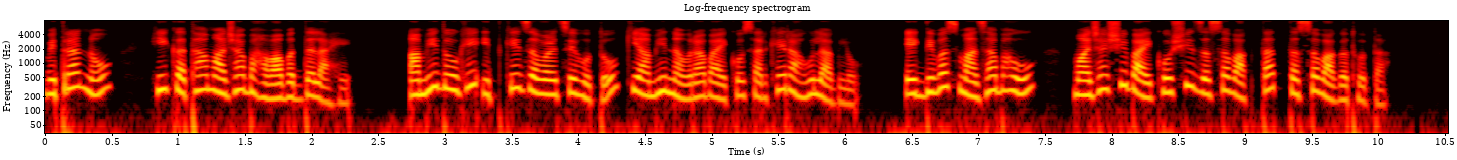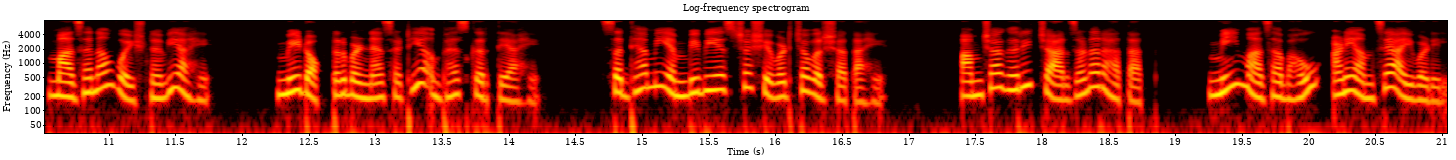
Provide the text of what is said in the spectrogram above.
मित्रांनो ही कथा माझ्या भावाबद्दल आहे. आम्ही दोघे इतके जवळचे होतो की आम्ही नवरा बायकोसारखे राहू लागलो. एक दिवस माझा भाऊ माझ्याशी बायकोशी जसं वागतात तसं वागत होता. माझं नाव वैष्णवी आहे. मी डॉक्टर बनण्यासाठी अभ्यास करते आहे. सध्या मी एमबीबीएसच्या शेवटच्या वर्षात आहे. आमच्या घरी चार जण राहतात. मी माझा भाऊ आणि आमचे आईवडील.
